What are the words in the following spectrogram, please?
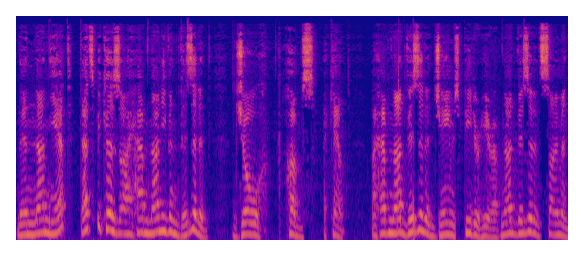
then none yet. That's because I have not even visited Joe Hub's account. I have not visited James Peter here. I've not visited Simon.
